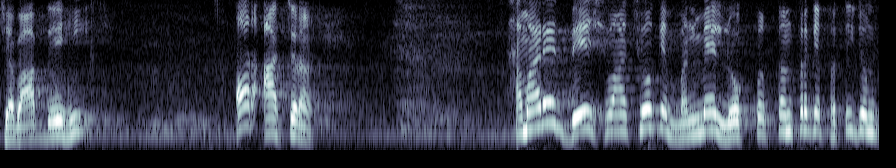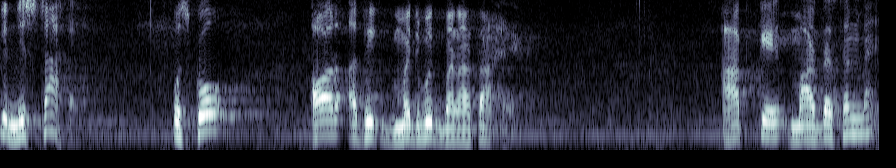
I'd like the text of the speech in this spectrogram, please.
जवाबदेही और आचरण। हमारे देशवासियों के मन में लोकतंत्र के प्रति जो उनकी निष्ठा है, उसको और अधिक मज़बूत बनाता है। आपके मार्गदर्शन में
